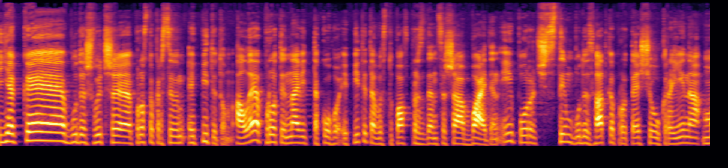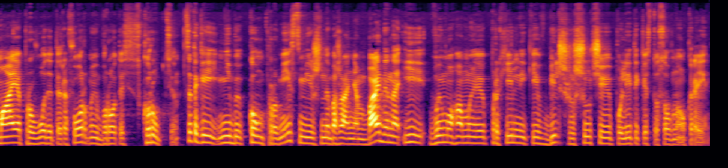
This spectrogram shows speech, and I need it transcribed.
Яке буде швидше просто красивим епітетом, але проти навіть такого епітета виступав президент США Байден. І поруч з тим буде згадка про те, що Україна має проводити реформи і боротись з корупцією. Це такий, ніби компроміс між небажанням Байдена і вимогами прихильників більш рішучої політики стосовно України.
